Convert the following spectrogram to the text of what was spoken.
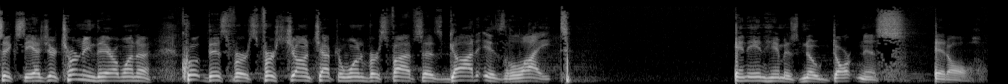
60. As you're turning there, I want to quote this verse. 1 John chapter 1 verse 5 says, "God is light, and in him is no darkness at all."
